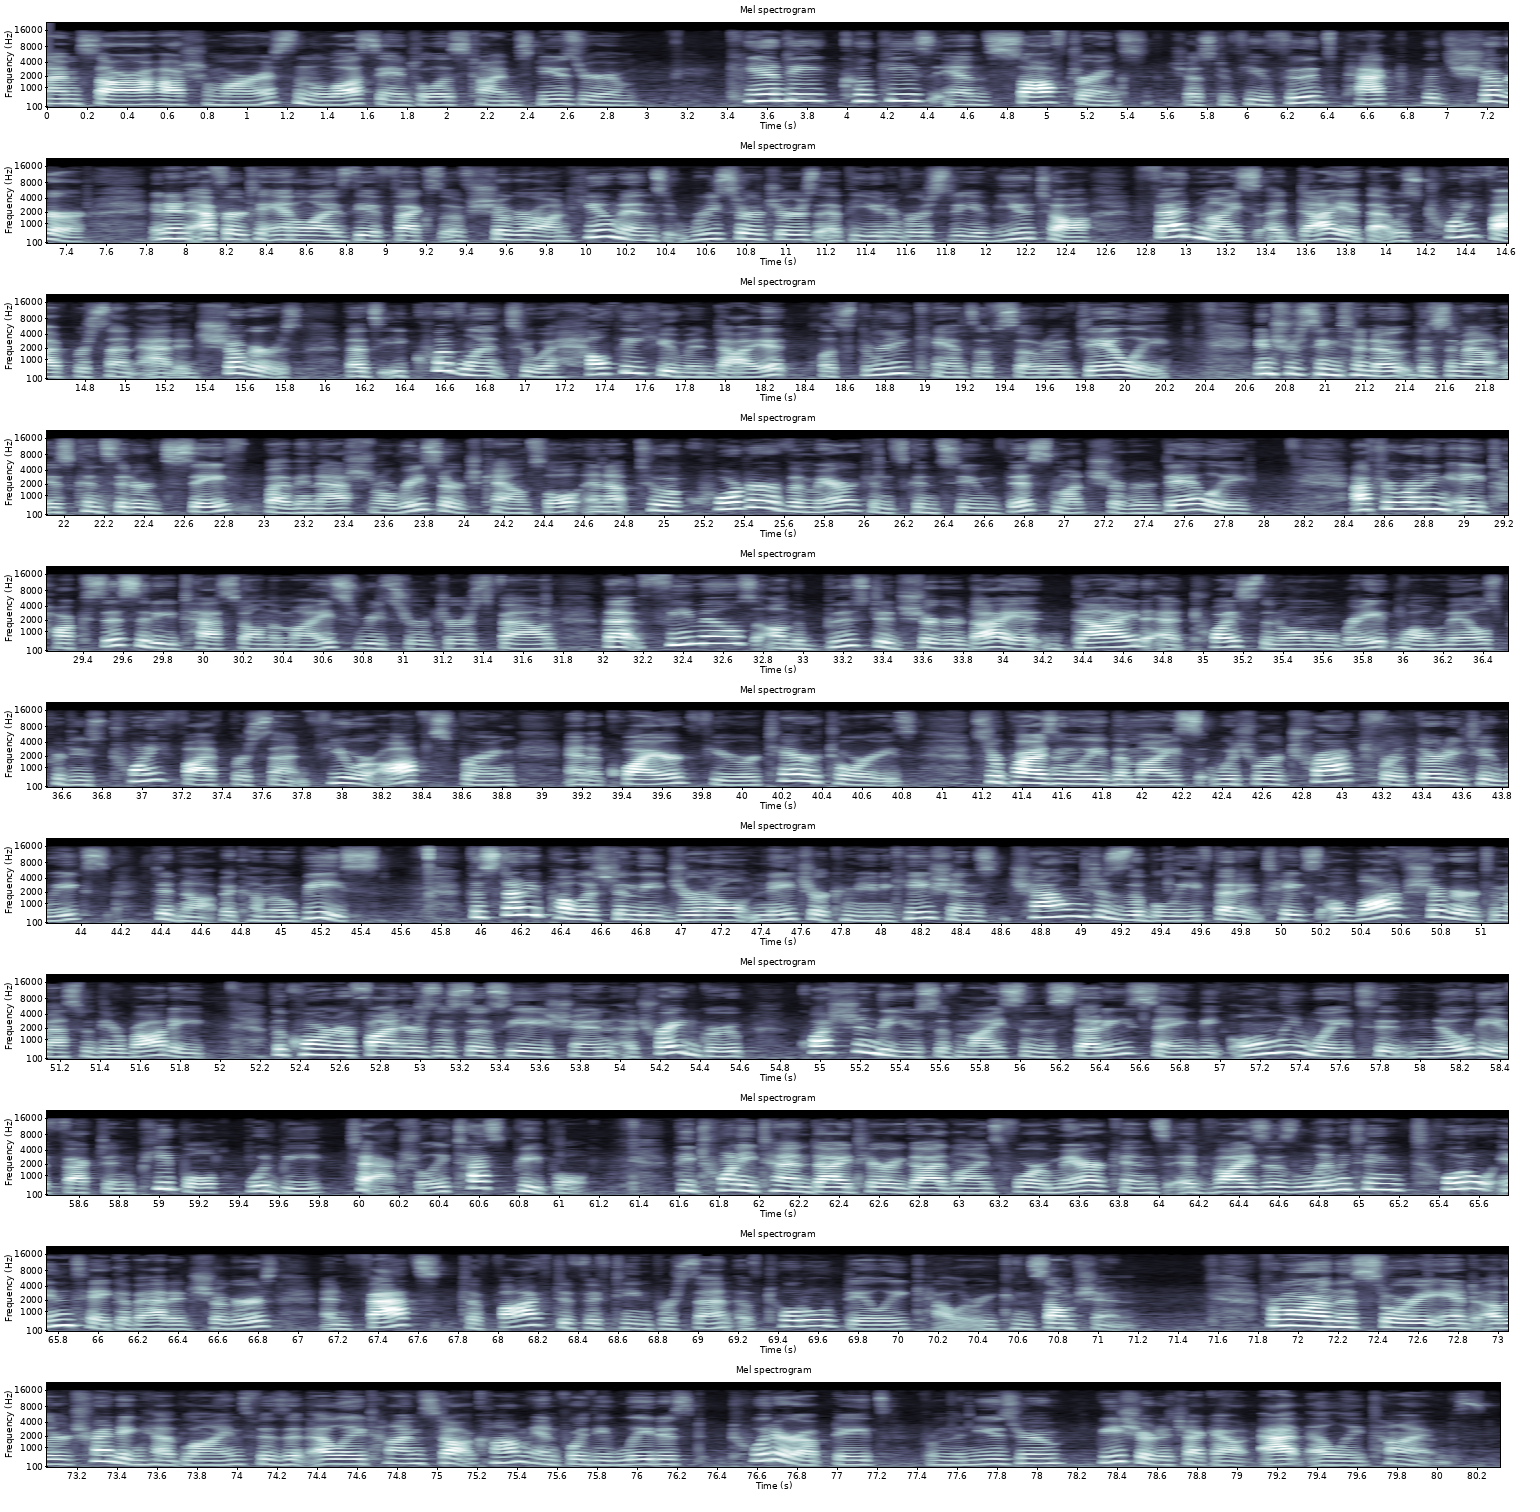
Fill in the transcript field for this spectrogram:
I'm Sarah Hashim-Waris in the Los Angeles Times newsroom. Candy, cookies, and soft drinks, just a few foods packed with sugar. In an effort to analyze the effects of sugar on humans, researchers at the University of Utah fed mice a diet that was 25% added sugars. That's equivalent to a healthy human diet plus three cans of soda daily. Interesting to note, this amount is considered safe by the National Research Council, and up to a quarter of Americans consume this much sugar daily. After running a toxicity test on the mice, researchers found that females on the boosted sugar diet died at twice the normal rate, while males produced 25% fewer offspring and acquired fewer territories. Surprisingly, the mice, which were tracked for 32 weeks, did not become obese. The study published in the journal Nature Communications challenges the belief that it takes a lot of sugar to mess with your body. The Corn Refiners Association, a trade group, questioned the use of mice in the study, saying the only way to know the effect in people would be to actually test people. The 2010 Dietary Guidelines for Americans advises limiting total intake of added sugars and fats to 5 to 15 percent of total daily calorie consumption. For more on this story and other trending headlines, visit latimes.com and for the latest Twitter updates from the newsroom, be sure to check out at LA Times.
